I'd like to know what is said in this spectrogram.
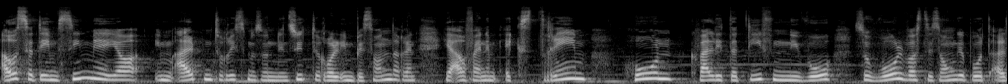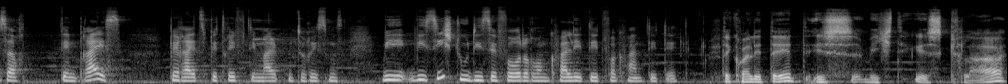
Außerdem sind wir ja im Alpentourismus und in Südtirol im Besonderen ja auf einem extrem hohen qualitativen Niveau, sowohl was das Angebot als auch den Preis bereits betrifft im Alpentourismus. Wie, wie siehst du diese Forderung Qualität vor Quantität? Die Qualität ist wichtig, ist klar,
